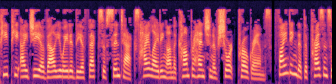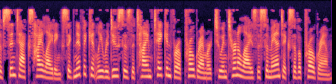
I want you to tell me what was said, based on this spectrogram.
PPIG evaluated the effects of syntax highlighting on the comprehension of short programs, finding that the presence of syntax highlighting significantly reduces the time taken for a programmer to internalize the semantics of a program.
